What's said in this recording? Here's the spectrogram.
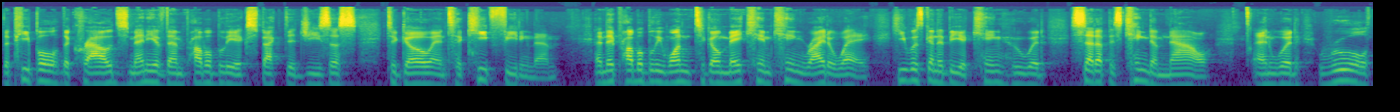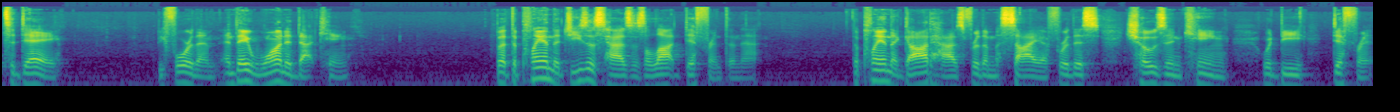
The people, the crowds, many of them probably expected Jesus to go and to keep feeding them. And they probably wanted to go make him king right away. He was going to be a king who would set up his kingdom now and would rule today before them. And they wanted that king. But the plan that Jesus has is a lot different than that. The plan that God has for the Messiah, for this chosen king, would be different.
